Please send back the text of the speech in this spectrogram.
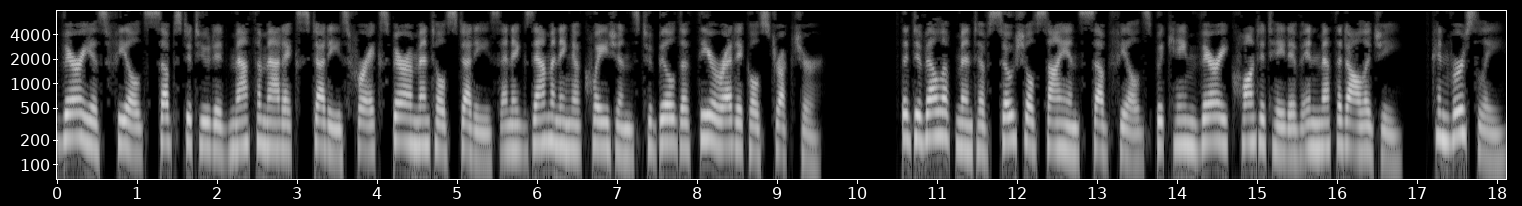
various fields substituted mathematics studies for experimental studies and examining equations to build a theoretical structure. The development of social science subfields became very quantitative in methodology. Conversely,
